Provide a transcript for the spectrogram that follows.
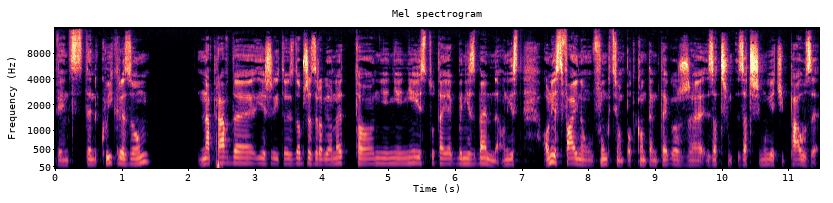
Więc ten quick resume naprawdę, jeżeli to jest dobrze zrobione, to nie, nie, nie jest tutaj jakby niezbędne. On jest, on jest fajną funkcją pod kątem tego, że zatrzymuje ci pauzę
